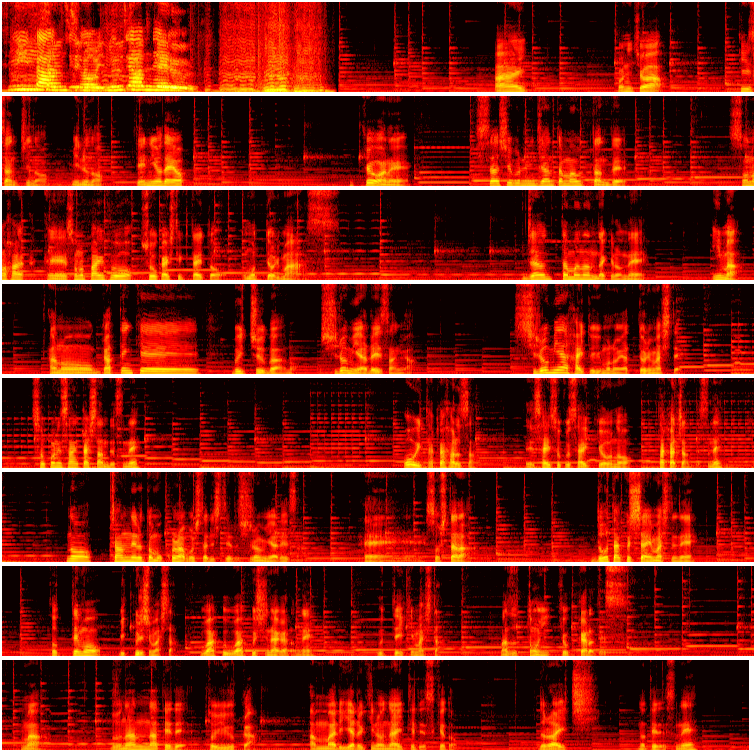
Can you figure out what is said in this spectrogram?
C さんちの犬チャンネル。はい。こんにちは。T さんちの犬のデニオだよ。今日はね久しぶりにジャンタマ打ったんでそのは、えーそのパイプを紹介していきたいと思っております。ジャンタマなんだけどね今あのー、ガッテン系 VTuber の白宮レイさんが白宮杯というものをやっておりましてそこに参加したんですね。大井隆治さん、最速最強のタカちゃんですね。のチャンネルともコラボしたりしている白宮レイさん、えーそしたら同卓しちゃいましてね。とってもびっくりしました。ワクワクしながらね打っていきました。まずトン1曲からです。まあ無難な手でというかあんまりやる気のない手ですけどドライチの手ですね。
